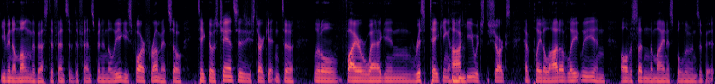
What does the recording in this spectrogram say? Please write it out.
even among the best defensive defensemen in the league. He's far from it. So you take those chances, you start getting to little fire wagon risk taking hockey, which the Sharks have played a lot of lately, and all of a sudden the minus balloons a bit.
